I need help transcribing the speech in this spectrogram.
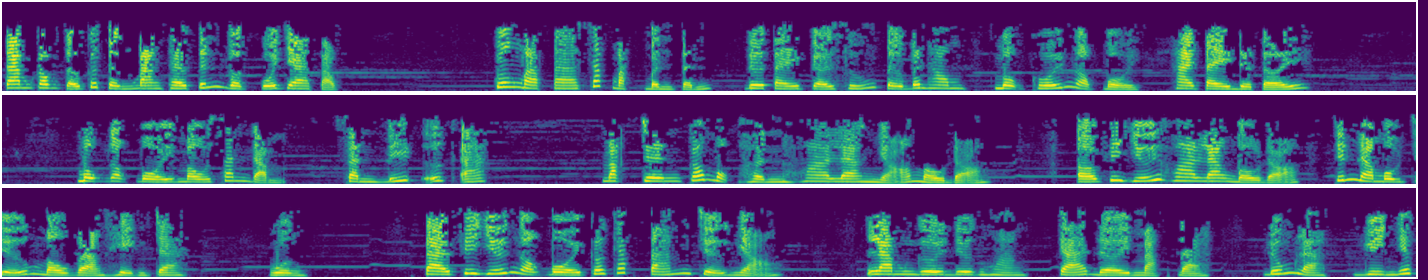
tam công tử có từng mang theo tính vật của gia tộc. Quân mặt ta sắc mặt bình tĩnh, đưa tay cởi xuống từ bên hông một khối ngọc bội, hai tay đưa tới. Một ngọc bội màu xanh đậm, xanh biếc ướt ác. Mặt trên có một hình hoa lan nhỏ màu đỏ. Ở phía dưới hoa lan màu đỏ chính là một chữ màu vàng hiện ra. quần Tại phía dưới ngọc bội có khắc tám chữ nhỏ. Làm người đường hoàng, cả đời mặt đà, đúng là duy nhất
